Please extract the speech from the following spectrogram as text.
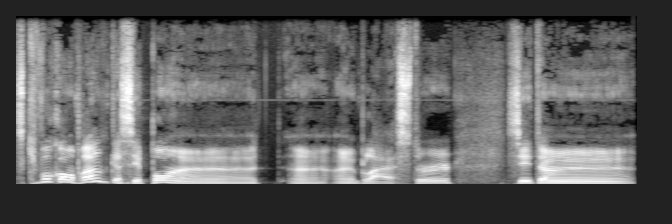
Ce qu'il faut comprendre que c'est pas un blaster, c'est un,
